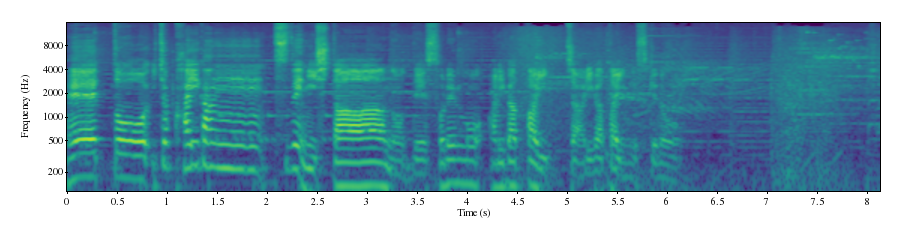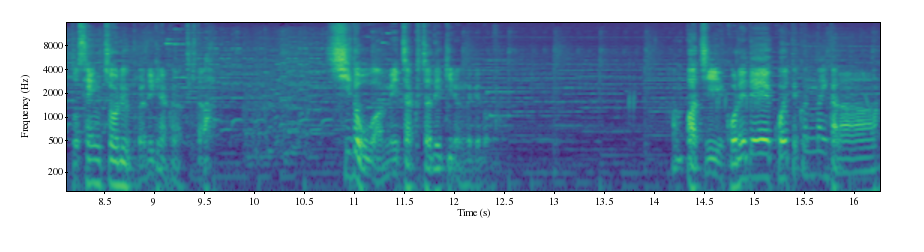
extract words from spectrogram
えー、っと、一応海岸すでにしたので、それもありがたいっちゃありがたいんですけど、ちょっと船長ループができなくなってきた。指導はめちゃくちゃできるんだけど。ハンパチ、これで超えてくんないかな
